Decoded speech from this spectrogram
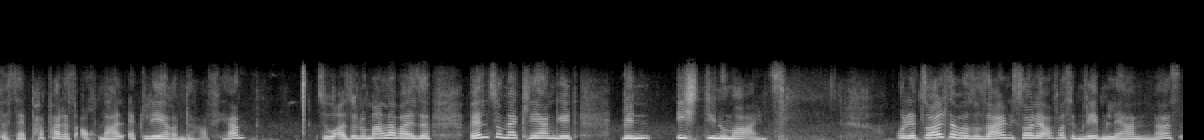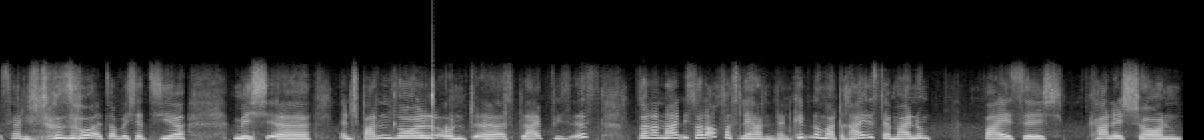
dass der Papa das auch mal erklären darf. Ja? So, also normalerweise, wenn es um Erklären geht, bin ich die Nummer eins. Und jetzt soll es aber so sein, ich soll ja auch was im Leben lernen. Ne? Es ist ja nicht nur so, als ob ich jetzt hier mich äh, entspannen soll und äh, es bleibt, wie es ist, sondern nein, ich soll auch was lernen. Denn Kind Nummer drei ist der Meinung, weiß ich, kann ich schon,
